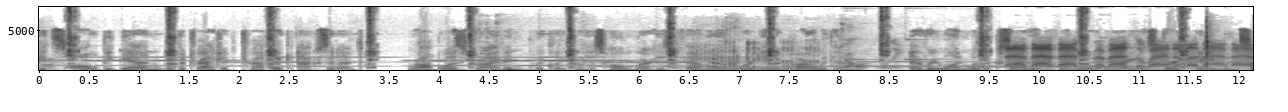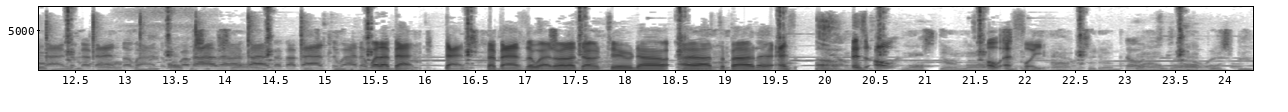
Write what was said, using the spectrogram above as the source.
It's all began with a tragic traffic accident. Rob was driving quickly to his home where his family were in a car with him. Everyone was excited for him where his birthday when suddenly the car from the opposite side What about that's the best the weather I don't you know about the bird it's it's oh lost their lives Oh, F for you. in the accident No, Rob oh, was beaten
